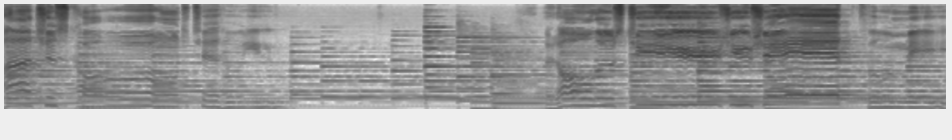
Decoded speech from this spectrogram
I just called to tell you those tears you shed for me,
